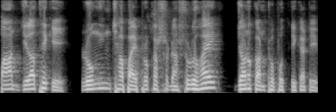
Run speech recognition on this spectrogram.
পাঁচ জেলা থেকে রঙিন ছাপায় প্রকাশনা শুরু হয় জনকণ্ঠ পত্রিকাটির।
